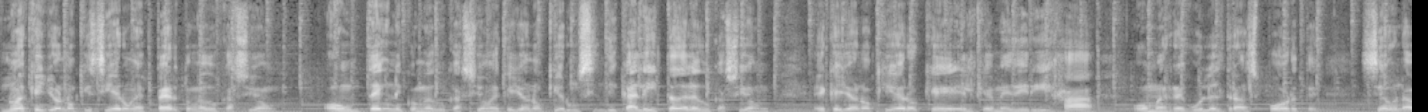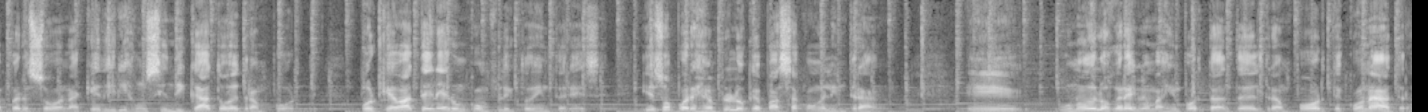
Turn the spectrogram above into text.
No es que yo no quisiera un experto en educación o un técnico en educación, es que yo no quiero un sindicalista de la educación, es que yo no quiero que el que me dirija o me regule el transporte sea una persona que dirija un sindicato de transporte, porque va a tener un conflicto de intereses. Y eso, por ejemplo, es lo que pasa con el Intran. Eh, uno de los gremios más importantes del transporte, CONATRA,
